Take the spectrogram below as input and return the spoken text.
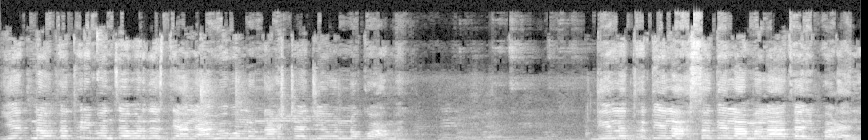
येत नव्हता तरी पण जबरदस्ती आले. आम्ही बोललो नाश्ता जेवण नको आम्हाला. दिलं तर दिलं असं दिलं आम्हाला आजारी पडायला.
